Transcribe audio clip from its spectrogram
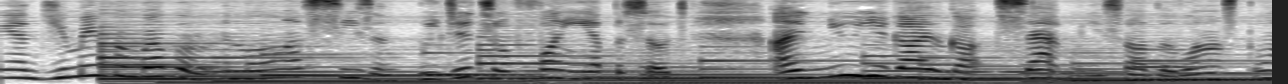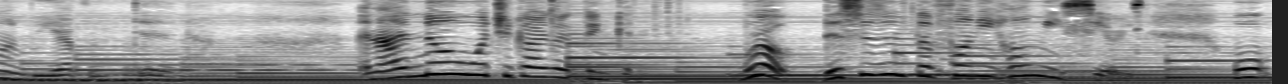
Fans, you may remember in the last season, we did some funny episodes. I knew you guys got sad when you saw the last one we ever did. And I know what you guys are thinking. Bro, this isn't the Funny Homies series. Well,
